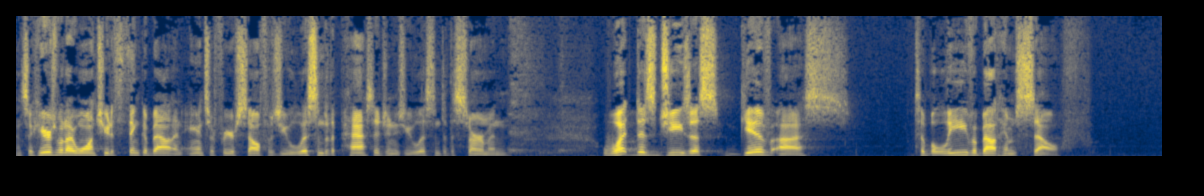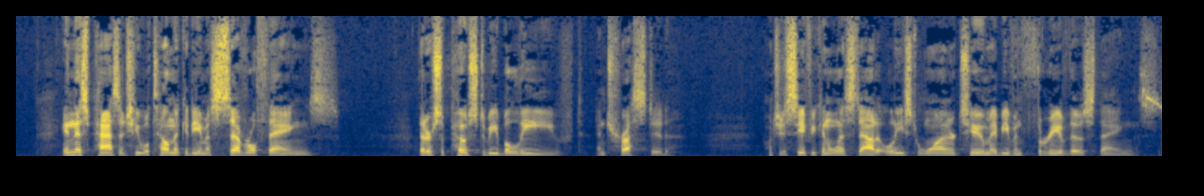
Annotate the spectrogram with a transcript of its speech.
And so here's what I want you to think about and answer for yourself as you listen to the passage and as you listen to the sermon. What does Jesus give us to believe about himself? In this passage, he will tell Nicodemus several things that are supposed to be believed and trusted. I want you to see if you can list out at least one or two, maybe even three of those things.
